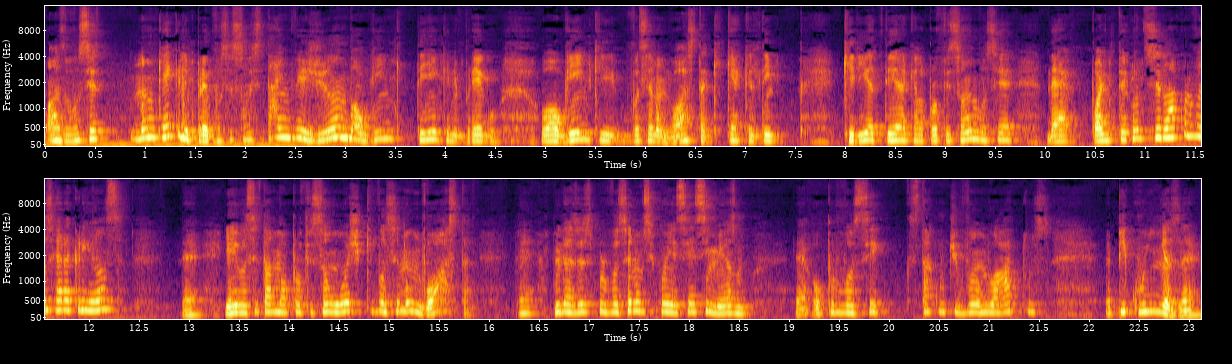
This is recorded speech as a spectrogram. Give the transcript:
mas você não quer aquele emprego, você só está invejando alguém que tem aquele emprego ou alguém que você não gosta, que quer que ele tem queria ter aquela profissão, você, né, pode ter acontecido lá quando você era criança. Né? E aí você está numa profissão hoje que você não gosta, né? muitas vezes por você não se conhecer a si mesmo, né? ou por você estar cultivando atos é, picuinhas, né?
